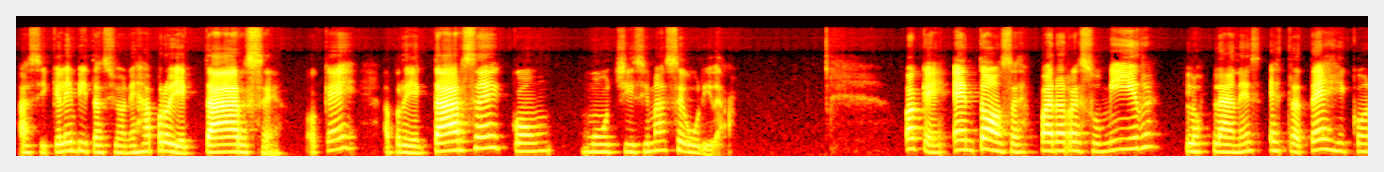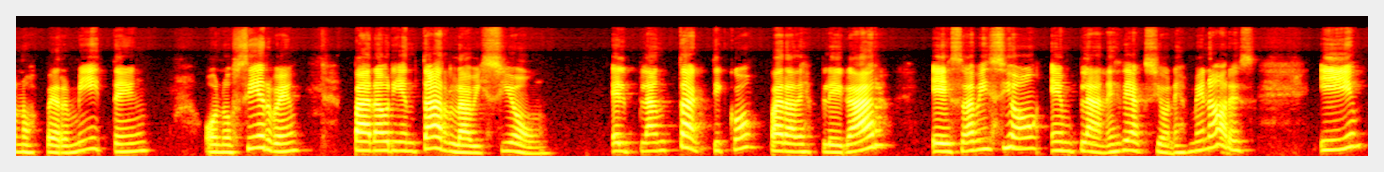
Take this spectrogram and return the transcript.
Así que la invitación es a proyectarse, ¿ok? A proyectarse con muchísima seguridad. Ok, entonces, para resumir los planes estratégicos nos permiten o nos sirven para orientar la visión. El plan táctico para desplegar esa visión en planes de acciones menores. Y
